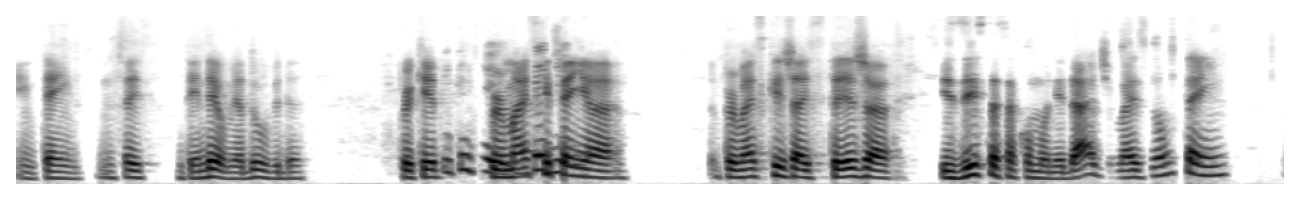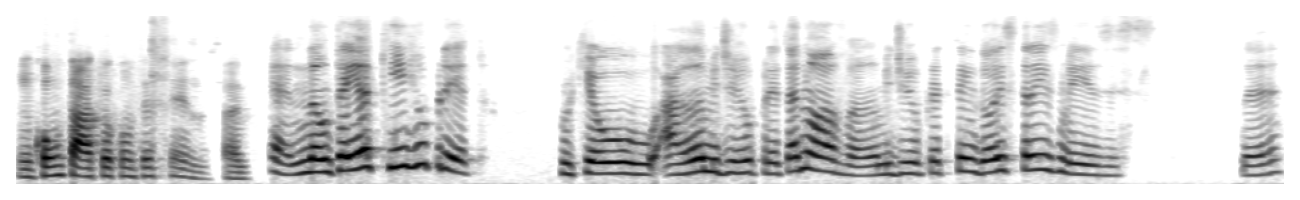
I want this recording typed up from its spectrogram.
Entende? Não sei, entendeu minha dúvida? Porque entendi, por mais entendi. que tenha, por mais que já esteja, exista essa comunidade, mas não tem um contato acontecendo, sabe? É, não tem aqui em Rio Preto porque o, a AME de Rio Preto é nova, a AME de Rio Preto tem dois, três meses, né?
